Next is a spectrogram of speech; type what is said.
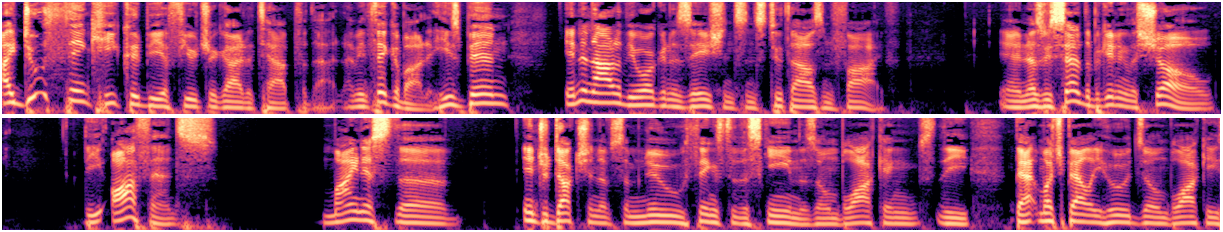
I do think he could be a future guy to tap for that. I mean, think about it. He's been in and out of the organization since 2005. And as we said at the beginning of the show, the offense, minus the introduction of some new things to the scheme, the zone blocking, the that much ballyhooed zone blocking,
